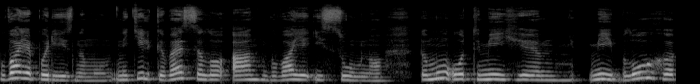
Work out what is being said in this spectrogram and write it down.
буває по-різному, не тільки весело, а буває і сумно. Тому от мій, е, мій блог,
